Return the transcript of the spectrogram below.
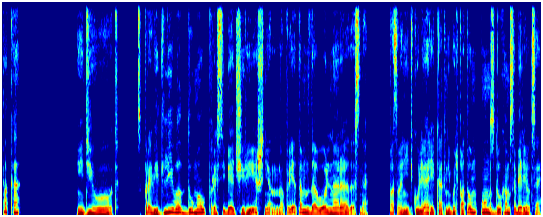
пока». «Идиот», — справедливо думал про себя Черешнин, но при этом довольно радостно. Позвонить Гуляре как-нибудь потом он с духом соберется.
